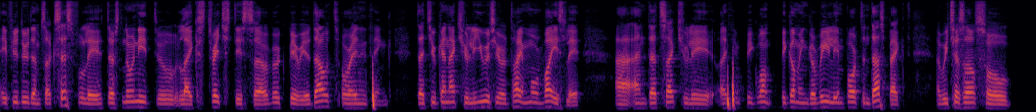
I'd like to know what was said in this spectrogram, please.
if you do them successfully there's no need to like stretch this work period out or anything that you can actually use your time more wisely. Uh, and that's actually, I think, becoming a really important aspect, uh, which has also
